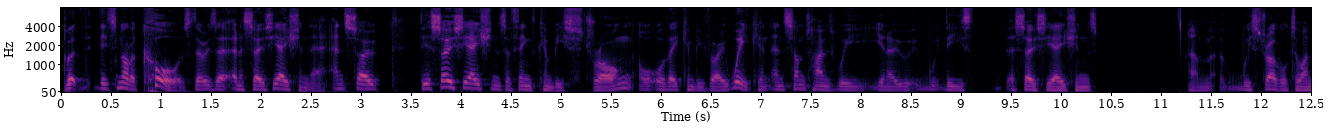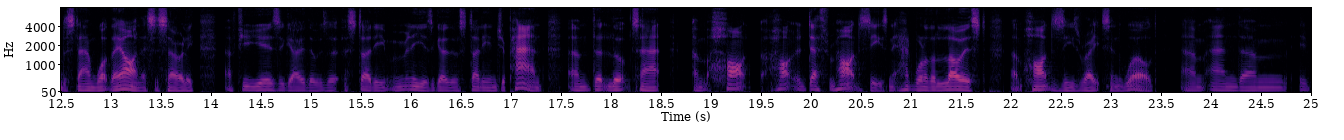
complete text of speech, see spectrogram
but it's not a cause. There is a, an association there, and so the associations of things can be strong or, or they can be very weak, and and sometimes we, you know, these associations um, we struggle to understand what they are necessarily. A few years ago, there was a, study, many years ago, there was a study in Japan um, that looked at um, heart, heart, death from heart disease, and it had one of the lowest um, heart disease rates in the world. Um, and um, it,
